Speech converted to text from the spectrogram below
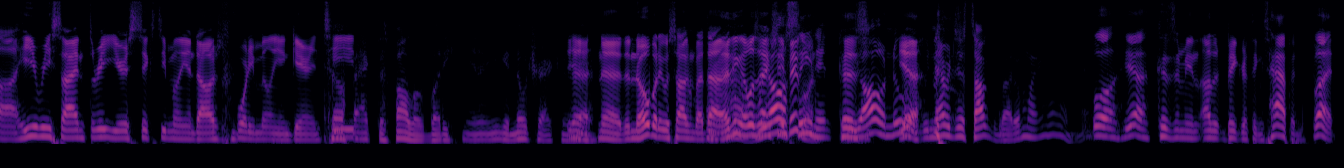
Uh, he re-signed three years, sixty million dollars, forty million guaranteed. Tough act to follow, buddy. You know, you get no traction. Yeah, no, nobody was talking about that. I think that was we actually all a big seen one it. because we all knew yeah. it. We never just talked about it. I'm like, oh, man. Well, yeah, because I mean, other bigger things happened, but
